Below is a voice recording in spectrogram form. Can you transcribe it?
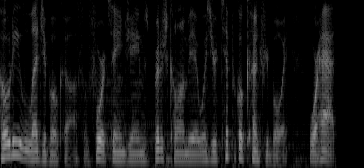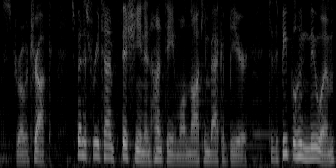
Cody Legebokoff of Fort St. James, British Columbia, was your typical country boy. Wore hats, drove a truck, spent his free time fishing and hunting while knocking back a beer. To the people who knew him,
